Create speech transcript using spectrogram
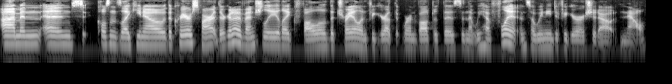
Um, and and Coulson's like, you know, the Kree are smart. They're gonna eventually like follow the trail and figure out that we're involved with this and that we have Flint, and so we need to figure our shit out now.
